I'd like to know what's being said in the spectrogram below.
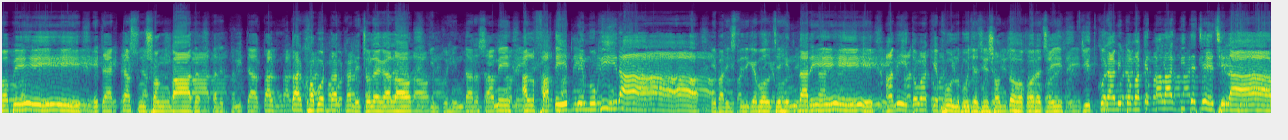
হবে। এটা একটা সুসংবাদ। তাহলে দুইটা তার তার খবর তার কানে চলে গেল। কিন্তু হিন্দার স্বামী আল ফাকিবনে মুগিরা এবার স্ত্রীকে বলছে হিন্দারে আমি তোমাকে ভুল বুঝেছি, সন্দেহ করেছি। জিদ করে আমি তোমাকে তালাক দিতে চেয়েছিলাম।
